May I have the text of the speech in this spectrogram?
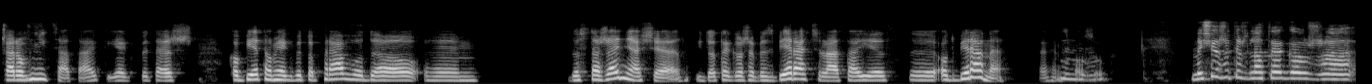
czarownica, tak? Jakby też kobietom jakby to prawo do do starzenia się i do tego, żeby zbierać lata, jest odbierane w pewien mm. sposób. Myślę, że też dlatego, że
